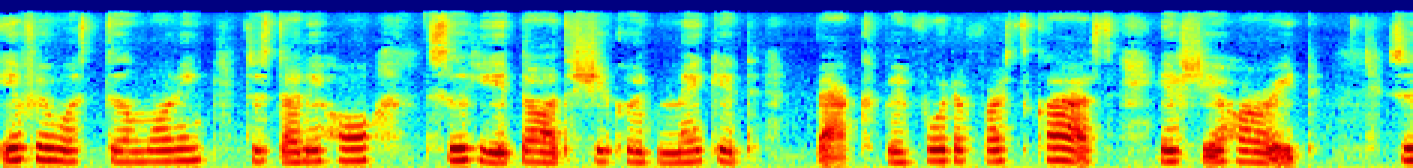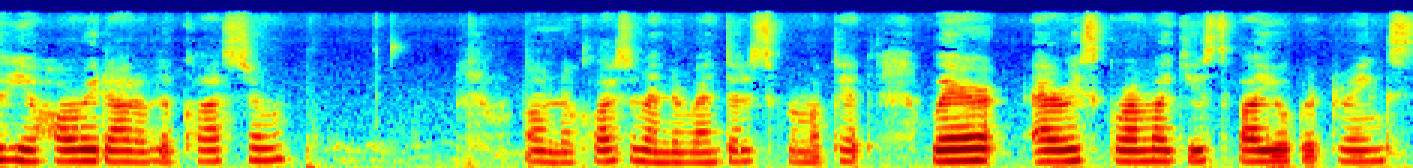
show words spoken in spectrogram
if it was still morning to study hall. Suhi thought she could make it back before the first class if she hurried. Suhi hurried out of the classroom on the classroom and to the supermarket where Ari's grandma used to buy yogurt drinks.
